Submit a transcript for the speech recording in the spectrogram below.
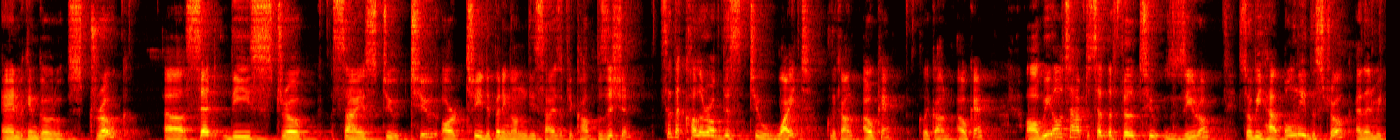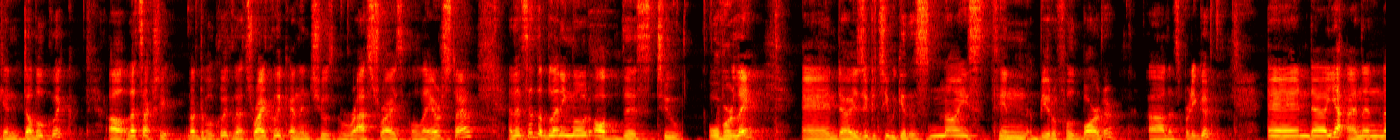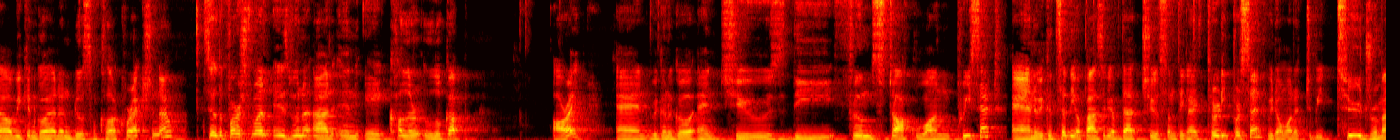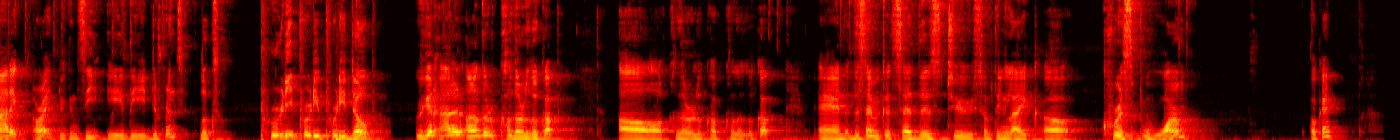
And we can go to stroke. Uh, set the stroke size to 2 or 3 depending on the size of your composition. Set the color of this to white. Click on ok. Click on ok. Uh, we also have to set the fill to 0 so we have only the stroke and then we can double click. Uh, let's actually not double click let's right click and then choose rasterize layer style. And then set the blending mode of this to overlay and uh, as you can see we get this nice thin beautiful border. Uh, that's pretty good. And uh, yeah and then uh, we can go ahead and do some color correction now. So the first one is we're gonna add in a color lookup. All right. And we're gonna go and choose the film stock one preset. And we could set the opacity of that to something like 30% we don't want it to be too dramatic. All right. You can see uh, the difference. Looks pretty pretty pretty dope. We're gonna add another color lookup. Uh color lookup color lookup and this time we could set this to something like uh, crisp warm. Okay?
